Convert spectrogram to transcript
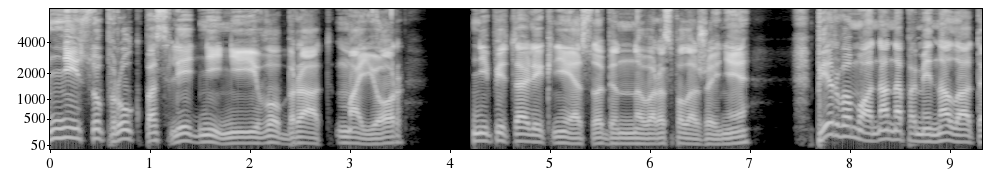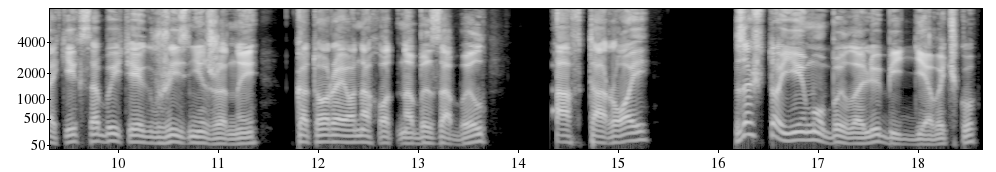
Ни супруг последний, ни его брат, майор, не питали к ней особенного расположения. Первому она напоминала о таких событиях в жизни жены, которые он охотно бы забыл, а второй, за что ему было любить девочку,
